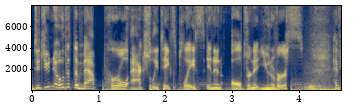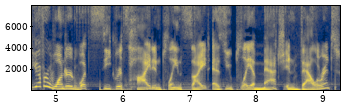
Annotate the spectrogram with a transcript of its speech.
Did you know that the map Pearl actually takes place in an alternate universe? Have you ever wondered what secrets hide in plain sight as you play a match in Valorant?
